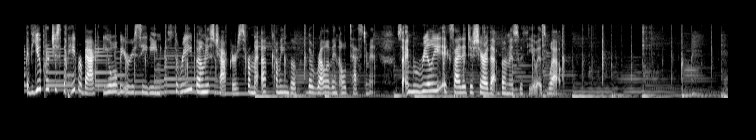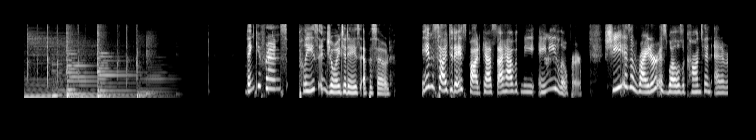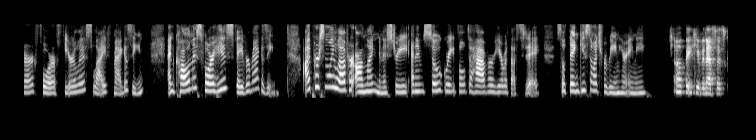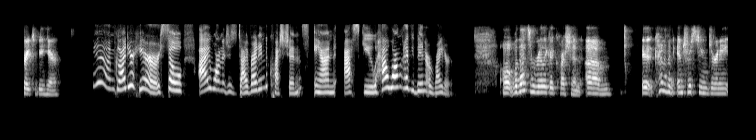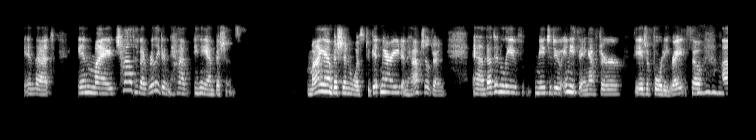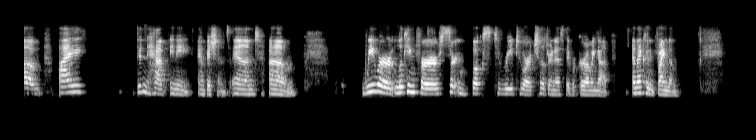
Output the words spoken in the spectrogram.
If you purchase the paperback, you will be receiving three bonus chapters from my upcoming book, The Relevant Old Testament. So I'm really excited to share that bonus with you as well. Thank you, friends. Please enjoy today's episode. Inside today's podcast, I have with me Ami Loper. She is a writer as well as a content editor for Fearless Life magazine and columnist for His Favor magazine. I personally love her online ministry and I'm so grateful to have her here with us today. So, thank you so much for being here, Ami. Oh, thank you, Vanessa. It's great to be here. I'm glad you're here. So, I want to just dive right into questions and ask you how long have you been a writer? Oh, well, that's a really good question. Um, it kind of an interesting journey in that in my childhood, I really didn't have any ambitions. My ambition was to get married and have children. And that didn't leave me to do anything after the age of 40, right? So um, I didn't have any ambitions. And um, we were looking for certain books to read to our children as they were growing up, and I couldn't find them.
